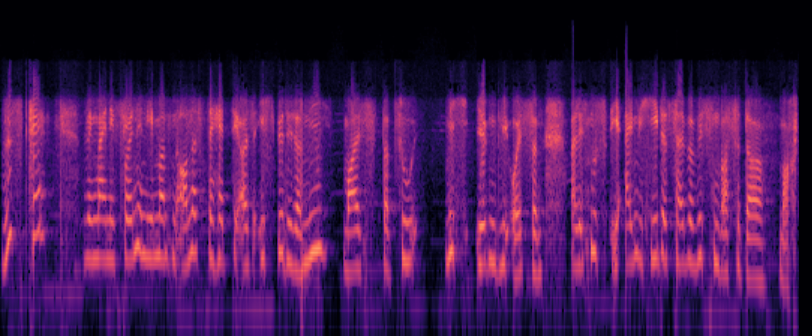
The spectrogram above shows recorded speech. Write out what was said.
wüsste. Wenn meine Freundin jemanden anders hätte, also ich würde da niemals dazu mich irgendwie äußern, weil es muss eigentlich jeder selber wissen, was er da macht.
